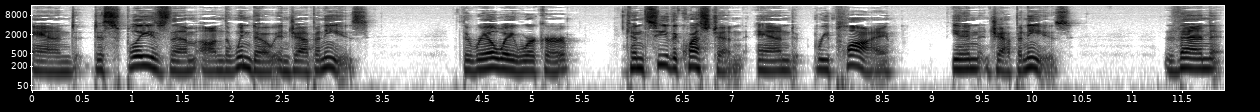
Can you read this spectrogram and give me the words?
and displays them on the window in Japanese. The railway worker can see the question and reply in Japanese. Then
